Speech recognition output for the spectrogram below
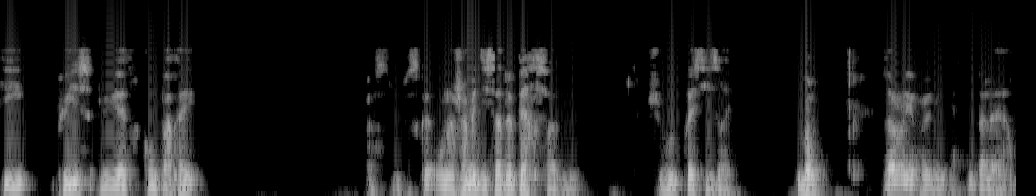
qui puisse lui être comparé, parce, qu'on n'a jamais dit ça de personne. Je vous le préciserai. Bon, nous allons y revenir tout à l'heure.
